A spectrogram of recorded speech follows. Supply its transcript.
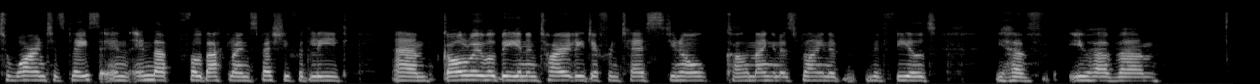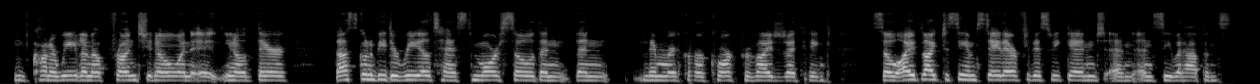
to warrant his place in, in that full back line, especially for the league. Um, Galway will be an entirely different test. You know, Carl Mangan is flying at midfield. You have you have um, you've Conor Whelan up front. You know, and it, you know they're that's going to be the real test more so than than Limerick or Cork provided. I think so. I'd like to see him stay there for this weekend and and see what happens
